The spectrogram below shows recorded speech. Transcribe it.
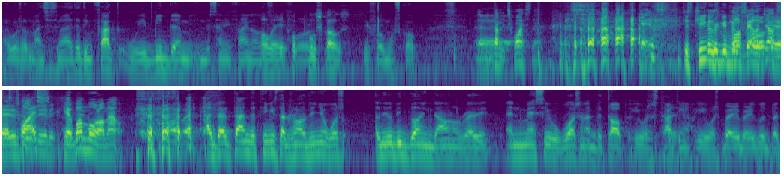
I was at Manchester United. In fact, we beat them in the semi-finals Oh, wait. Paul Scholes. before Moscow. You've done it twice now. Just keep feels, bringing feels Moscow up unjust. there. That's Just twice. keep doing it. Yeah, one more, I'm out. at that time, the thing is that Ronaldinho was a little bit going down already, and Messi wasn't at the top. He was starting, and he was very, very good. But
